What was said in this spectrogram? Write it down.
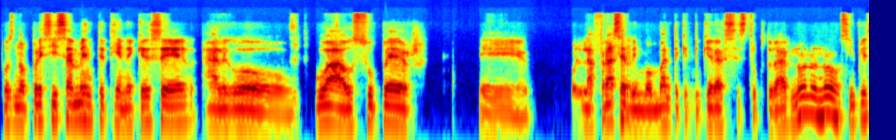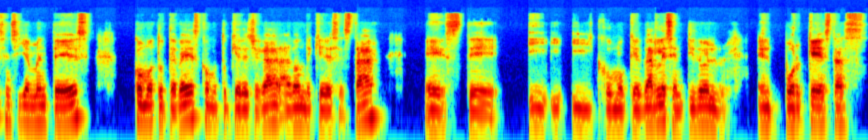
pues no precisamente tiene que ser algo, wow, súper, eh, la frase rimbombante que tú quieras estructurar. No, no, no, simple y sencillamente es cómo tú te ves, cómo tú quieres llegar, a dónde quieres estar, este, y, y, y como que darle sentido el, el por qué estás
